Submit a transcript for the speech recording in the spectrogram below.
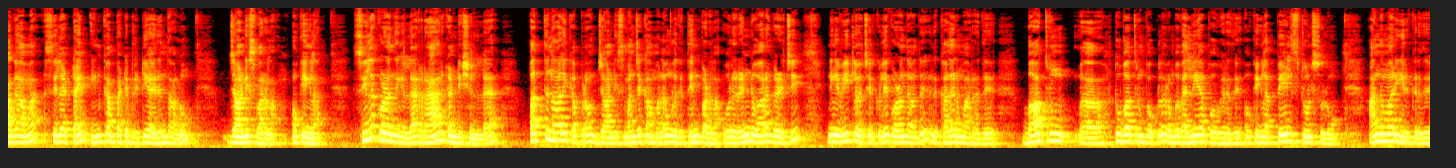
ஆகாமல் சில டைம் இன்கம்பேட்டபிலிட்டியாக இருந்தாலும் ஜாண்டிஸ் வரலாம். ஓகேங்களா சில குழந்தைங்களில் ரேர் கண்டிஷனில் பத்து நாளைக்கு அப்புறம் ஜாண்டிஸ் மஞ்சக்காமலை உங்களுக்கு தென்படலாம். ஒரு ரெண்டு வாரம் கழித்து நீங்கள் வீட்டில் வச்சிருக்கலையே குழந்தை வந்து இந்த கலர் மாறுறது பாத்ரூம் டூ பாத்ரூம் போக்குள்ளே ரொம்ப வெள்ளையாக போகிறது. ஓகேங்களா பேல் ஸ்டூல் சொல்லுவோம். அந்த மாதிரி இருக்கிறது.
